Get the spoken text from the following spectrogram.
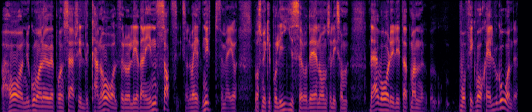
Jaha, nu går man över på en särskild kanal för att leda en insats. Liksom. Det var helt nytt för mig. Och det var så mycket poliser och det är någon som liksom... Där var det lite att man fick vara självgående.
